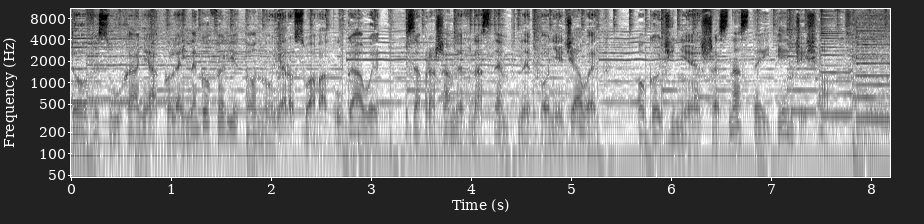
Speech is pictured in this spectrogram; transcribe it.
Do wysłuchania kolejnego felietonu Jarosława Gugały zapraszamy w następny poniedziałek o godzinie 16.50.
